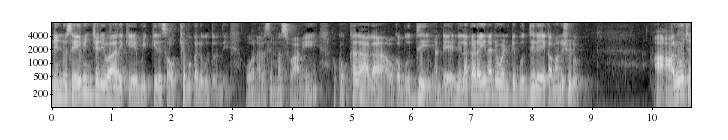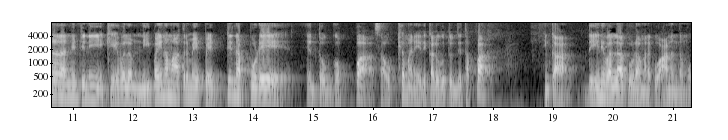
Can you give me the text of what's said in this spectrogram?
నిన్ను సేవించడి వారికి మిక్కిలి సౌఖ్యము కలుగుతుంది. ఓ నరసింహస్వామి కుక్కలాగా ఒక బుద్ధి అంటే నిలకడైనటువంటి బుద్ధి లేక మనుషులు ఆ ఆలోచనలన్నింటినీ కేవలం నీపైన మాత్రమే పెట్టినప్పుడే ఎంతో గొప్ప సౌఖ్యం అనేది కలుగుతుంది తప్ప ఇంకా దేనివల్ల కూడా మనకు ఆనందము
